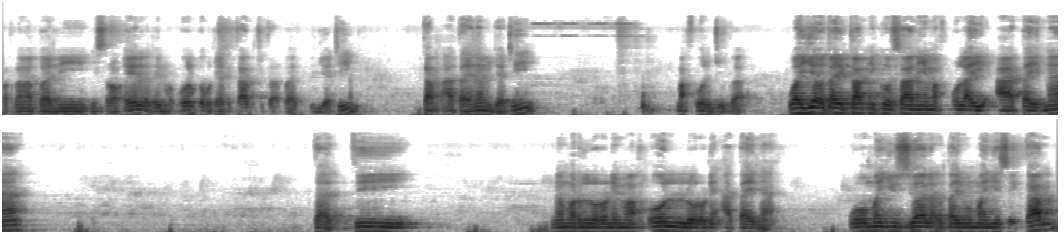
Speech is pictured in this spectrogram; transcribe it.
pertama Bani Israel dari maf'ul kemudian kam juga menjadi kam ataina menjadi maf'ul juga. Wa ya utai kam ikusani maf'ulai ataina. Jadi nomor lurune maf'ul lurune ataina. Wa mayyizal utai mumayyizikam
